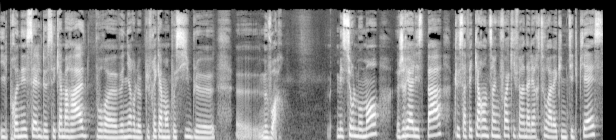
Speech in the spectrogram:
il prenait celle de ses camarades pour venir le plus fréquemment possible me voir. Mais sur le moment, je réalise pas que ça fait 45 fois qu'il fait un aller-retour avec une petite pièce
